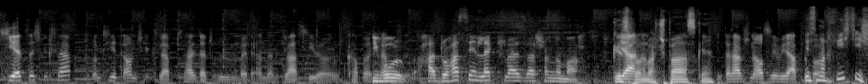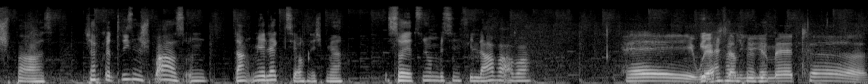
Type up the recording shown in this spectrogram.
Hier hat's nicht geklappt und hier hat's auch nicht geklappt. Halt da drüben bei der anderen Glasfieber und Copper. Die, wo, ha, du hast den Electrolyzer schon gemacht. Gisborne Ja, macht Spaß, gell? Und dann hab ich ihn außerdem wieder Es abgebaut. macht richtig Spaß. Ich habe gerade riesen Spaß und dank mir leckt sie auch nicht mehr. Es soll jetzt nur ein bisschen viel Lava, aber Hey, we have some matter.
